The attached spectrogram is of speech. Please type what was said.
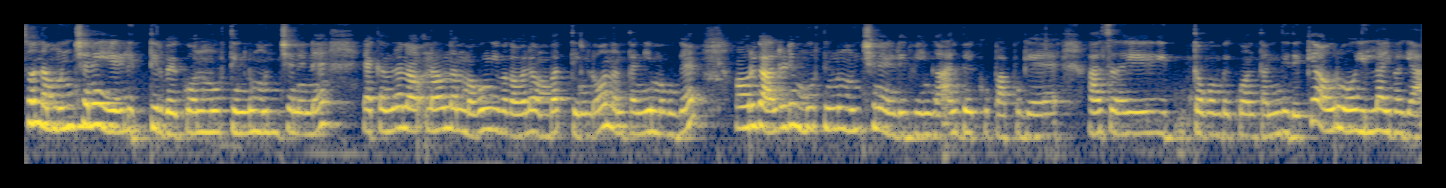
ಸೊ ನಾವು ಮುಂಚೆನೇ ಹೇಳಿತ್ತಿರಬೇಕು ಒಂದು ಮೂರು ತಿಂಗಳು ಮುಂಚೆನೇ ಯಾಕಂದರೆ ನಾವು ನಾವು ನನ್ನ ಮಗುಗೆ ಇವಾಗ ಅವಲೇ ಒಂಬತ್ತು ತಿಂಗಳು ನನ್ನ ತಂಗಿ ಮಗುಗೆ. ಅವ್ರಿಗೆ ಆಲ್ರೆಡಿ ಮೂರು ತಿಂಗಳು ಮುಂಚೆನೇ ಹೇಳಿದ್ವಿ, ಹಿಂಗೆ ಹಾಲು ಬೇಕು, ಪಾಪುಗೆ ಹಾಲು ಸ ಇದು ತೊಗೊಬೇಕು ಅಂತ ಅಂದಿದ್ದಕ್ಕೆ. ಅವರು ಇಲ್ಲ, ಇವಾಗ ಯಾ,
